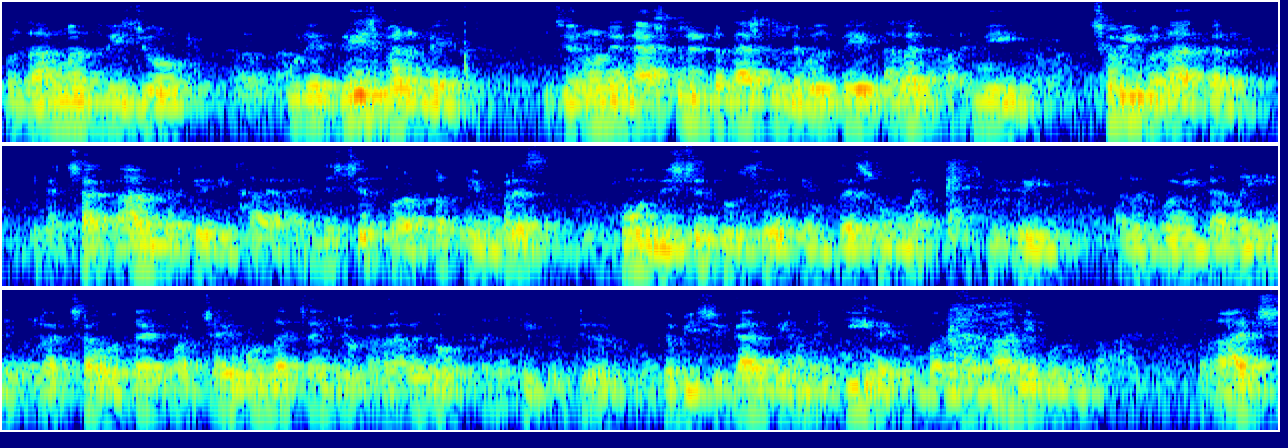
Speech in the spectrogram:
प्रधानमंत्री जो पूरे देश भर में जिन्होंने नेशनल इंटरनेशनल लेवल पे एक अलग अपनी छवि बनाकर एक अच्छा काम करके दिखाया है, निश्चित तौर पर इम्प्रेस हूँ, निश्चित रूप से इम्प्रेस हूँ मैं। इसमें कोई अलग भूमिका नहीं है। जो अच्छा होता है तो अच्छा ही बोलना चाहिए, जो खराब है तो कभी शिकायत भी हमने की है तो मैं ना नहीं बोलूँगा। आज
